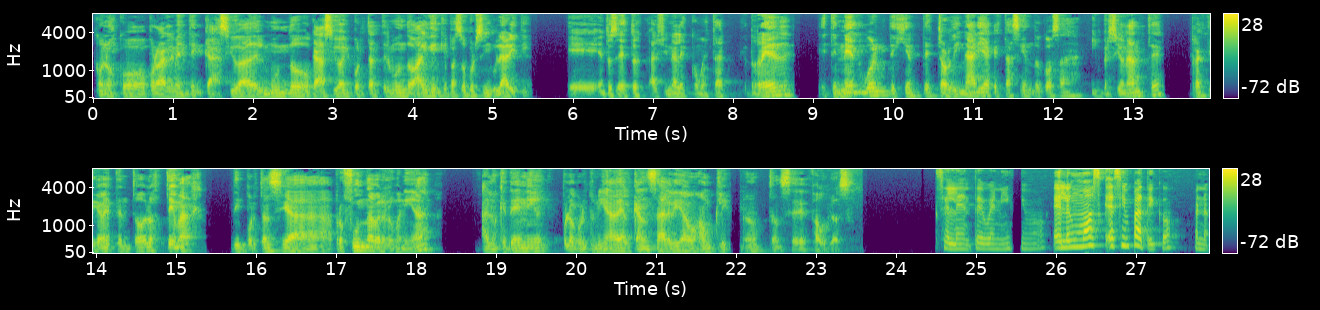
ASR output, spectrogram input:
conozco probablemente en cada ciudad del mundo o cada ciudad importante del mundo a alguien que pasó por Singularity. Eh, entonces esto al final es como esta red, este network de gente extraordinaria que está haciendo cosas impresionantes prácticamente en todos los temas de importancia profunda para la humanidad, a los que tienen la oportunidad de alcanzar, digamos, a un clic, ¿no? Entonces, fabuloso. Excelente, buenísimo. Elon Musk es simpático. Bueno.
